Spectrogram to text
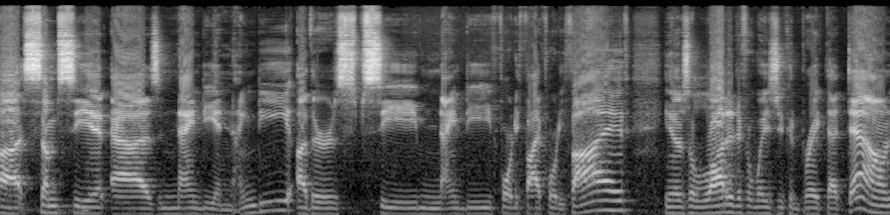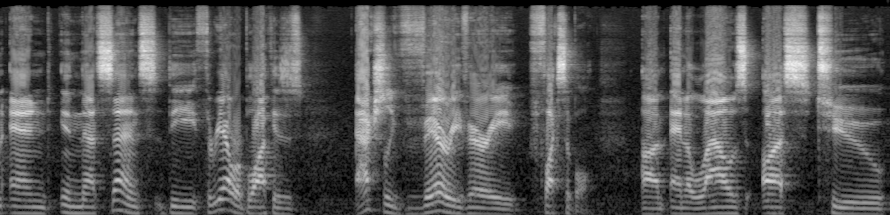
Uh, some see it as 90 and 90. Others see 90, 45, 45. You know, there's a lot of different ways you could break that down. And in that sense, the three hour block is actually very, very flexible um, and allows us to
